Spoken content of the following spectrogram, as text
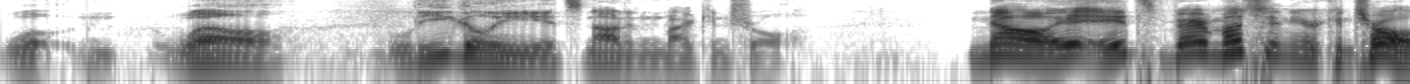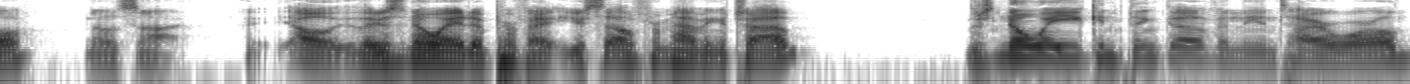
Well, n- well, legally, it's not in my control. No, it, it's very much in your control. No, it's not. Oh, there's no way to prevent yourself from having a child? There's no way you can think of in the entire world?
